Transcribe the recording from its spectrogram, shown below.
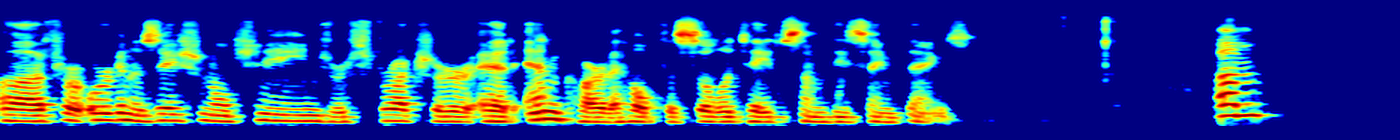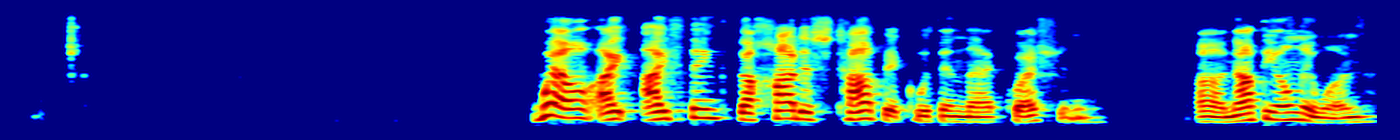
uh, for organizational change or structure at NCAR to help facilitate some of these same things? um, well, I, I think the hottest topic within that question, uh, not the only one,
